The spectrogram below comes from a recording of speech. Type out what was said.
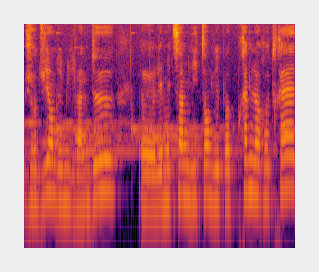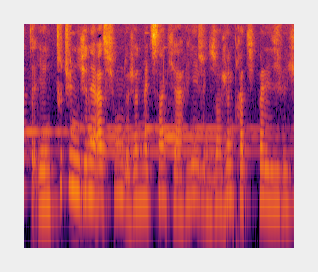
Aujourd'hui, en 2022, euh, les médecins militants de l'époque prennent leur retraite. Il y a une, toute une génération de jeunes médecins qui arrivent en disant je ne pratique pas les IVG.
